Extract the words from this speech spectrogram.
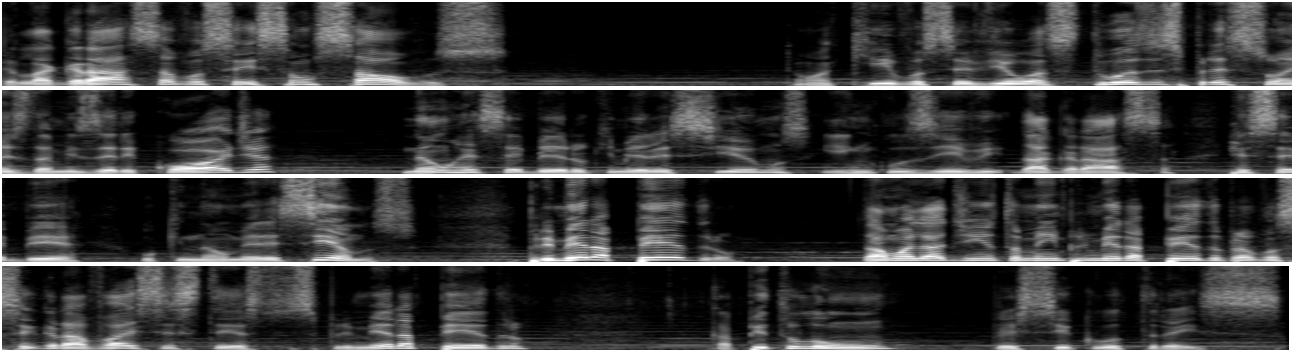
Pela graça vocês são salvos. Então aqui você viu as duas expressões da misericórdia não receber o que merecíamos e, inclusive, da graça, receber o que não merecíamos. 1 Pedro, dá uma olhadinha também em 1 Pedro para você gravar esses textos. 1 Pedro, capítulo 1, versículo 3.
